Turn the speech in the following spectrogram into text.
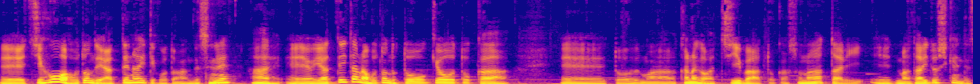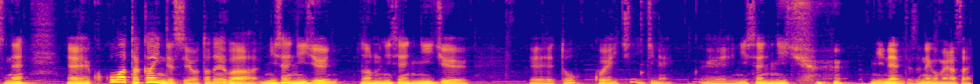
えー、地方はほとんどやってないってことなんですね。はい。えー、やっていたのはほとんど東京とか、えっ、ー、と、まあ、神奈川、千葉とか、そのあたり、えー、まあ、大都市圏ですね。えー、ここは高いんですよ。例えば、2020、その2020、えっ、ー、と、これ 1, 1年。えー、2022年ですね。ごめんなさい。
